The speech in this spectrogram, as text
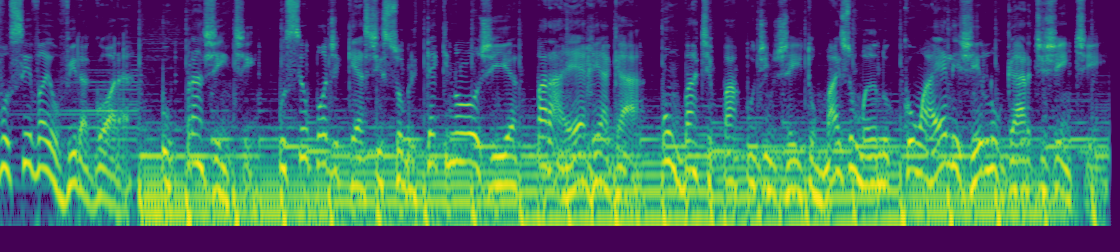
Você vai ouvir agora o Pra Gente, o seu podcast sobre tecnologia para a RH. Um bate-papo de um jeito mais humano com a LG Lugar de Gente.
